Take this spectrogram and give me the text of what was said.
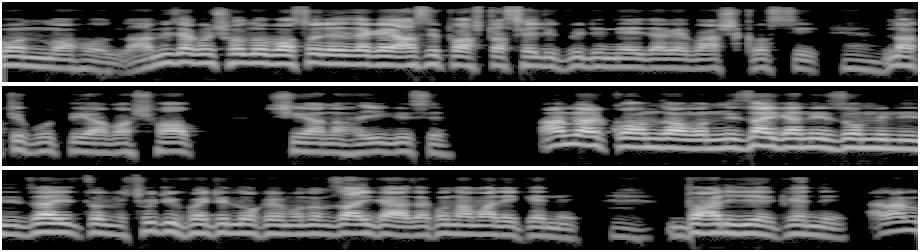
বনমহল। আমি যখন ষোলো বছর এই জায়গায় আছি পাঁচটা পিড়ি নিয়ে এই জায়গায় বাস করছি হ্যাঁ। নাতিপুতি আমার সব শিয়ানা হয়ে গেছে আমি আর কম যাব নি জায়গা নিয়ে জমি নিয়ে যাই তো ছুটি ফাইটি লোকের মতন জায়গা আছে এখন আমার এখানে বাড়ি এখানে। আর আমি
